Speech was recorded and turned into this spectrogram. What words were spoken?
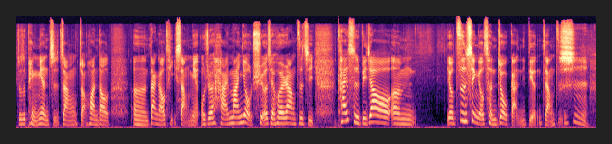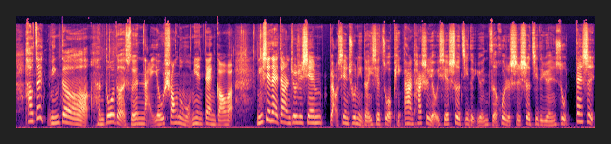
就是平面纸张转换到嗯蛋糕体上面，我觉得还蛮有趣，而且会让自己开始比较嗯有自信、有成就感一点，这样子。是，好在您的很多的所谓奶油霜的抹面蛋糕啊。您现在当然就是先表现出你的一些作品，当然它是有一些设计的原则或者是设计的元素，但是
